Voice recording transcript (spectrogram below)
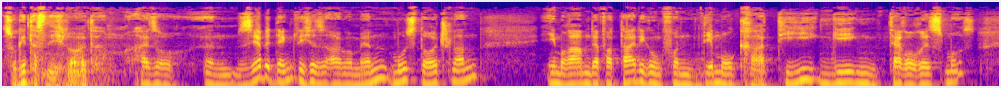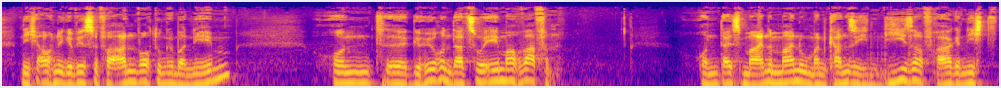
So geht das nicht, Leute. Also ein sehr bedenkliches Argument, muss Deutschland im Rahmen der Verteidigung von Demokratie gegen Terrorismus nicht auch eine gewisse Verantwortung übernehmen und äh, gehören dazu eben auch Waffen. Und da ist meine Meinung, man kann sich in dieser Frage nicht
